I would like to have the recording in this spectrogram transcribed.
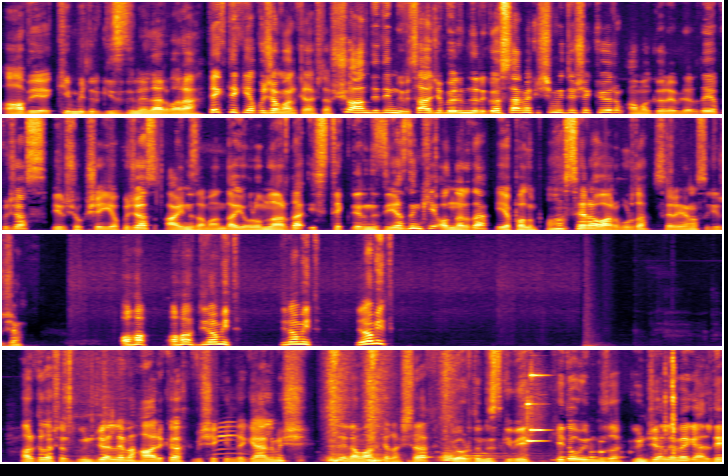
Abi kim bilir gizli neler var ha. Tek tek yapacağım arkadaşlar. Şu an dediğim gibi sadece bölümleri göstermek için video çekiyorum ama görevleri de yapacağız. Birçok şey yapacağız. Aynı zamanda yorumlarda isteklerinizi yazın ki onları da yapalım. Aha Sera var burada. Sera'ya nasıl gireceğim? Aha aha dinamit. Dinamit. Dinamit. Arkadaşlar güncelleme harika bir şekilde gelmiş. Selam arkadaşlar. Gördüğünüz gibi kedi oyunumuza güncelleme geldi.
